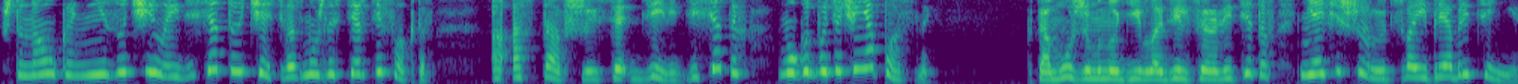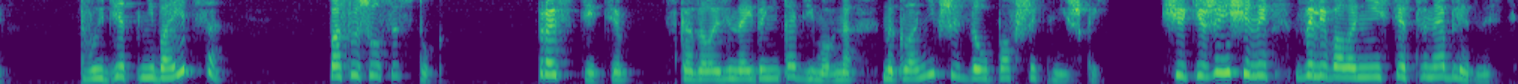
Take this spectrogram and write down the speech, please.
что наука не изучила и десятую часть возможностей артефактов, а оставшиеся девять десятых могут быть очень опасны. К тому же многие владельцы раритетов не афишируют свои приобретения. Твой дед не боится? Послышался стук. «Простите», — сказала Зинаида Никодимовна, наклонившись за упавшей книжкой. Щеки женщины заливала неестественная бледность.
